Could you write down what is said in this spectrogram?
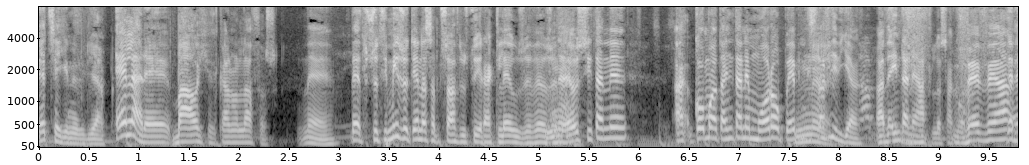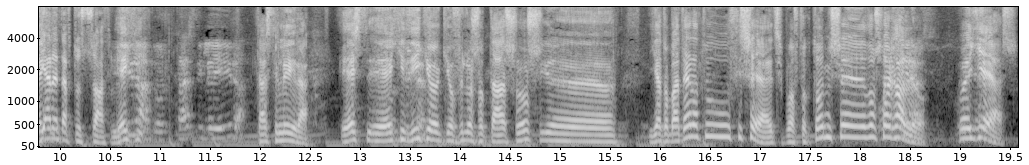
έτσι έγινε η δουλειά. Έλα ρε. Μπα, όχι, κάνω λάθος. Ναι. ναι σου θυμίζω ότι ένας από τους άθλους του Ηρακλέου βεβαίως Ναι. βεβαίως, ήταν. Ακόμα όταν ήταν μωρό που έπνιξε Ναι. στα φίδια. Α, δεν ήταν άθλος ακόμα. Βέβαια, Δεν έχει- πιάνεται αυτό στου άθλους. Έχει, Τα στη Λεϊρά. τα στη Λύρα. Έσ- Έχει δίκιο και ο φίλος ο Τάσος ε, για τον πατέρα του Θησέα, έτσι, που αυτοκτόνησε εδώ στο Εγάλεο. Ο Αιγαίας.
